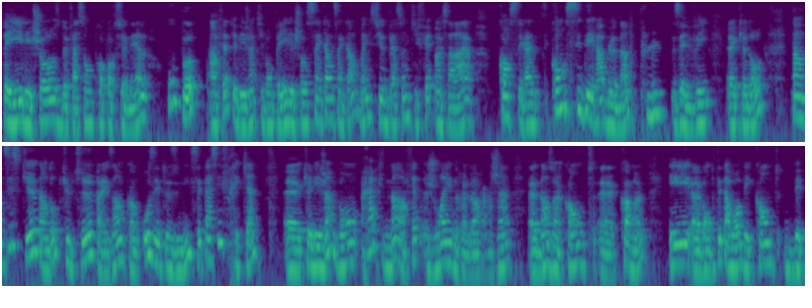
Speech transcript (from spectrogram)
payer les choses de façon proportionnelle ou pas. En fait, il y a des gens qui vont payer les choses 50-50, même s'il y a une personne qui fait un salaire considérablement plus élevé euh, que d'autres. Tandis que dans d'autres cultures, par exemple comme aux États-Unis, c'est assez fréquent euh, que les gens vont rapidement en fait joindre leur argent euh, dans un compte commun et vont peut-être avoir des comptes de,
